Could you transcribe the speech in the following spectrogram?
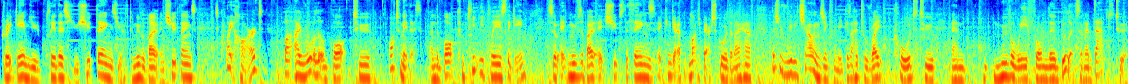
Great game. You play this, you shoot things, you have to move about and shoot things. It's quite hard but I wrote a little bot to automate this and the bot completely plays the game so it moves about, it shoots the things, it can get a much better score than I have. This was really challenging for me because I had to write code to um, move away from the bullets and adapt to it.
